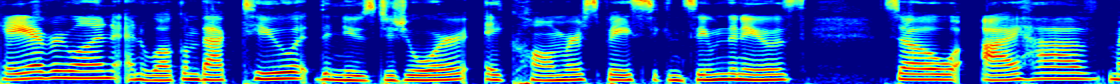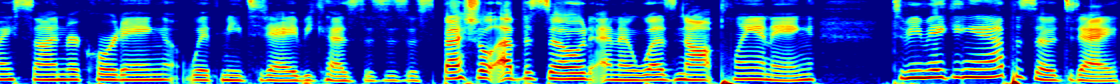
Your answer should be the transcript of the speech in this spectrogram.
Hey everyone, and welcome back to the News du Jour, a calmer space to consume the news. So, I have my son recording with me today because this is a special episode and I was not planning to be making an episode today.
